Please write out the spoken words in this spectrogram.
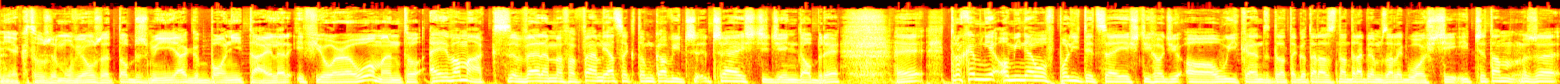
Niektórzy mówią, że to brzmi jak Bonnie Tyler If You Were a Woman. To Ava Max w RMF FM. Jacek Tomkowicz, cześć, dzień dobry. E, trochę mnie ominęło w polityce, jeśli chodzi o weekend, dlatego teraz nadrabiam zaległości i czytam, że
